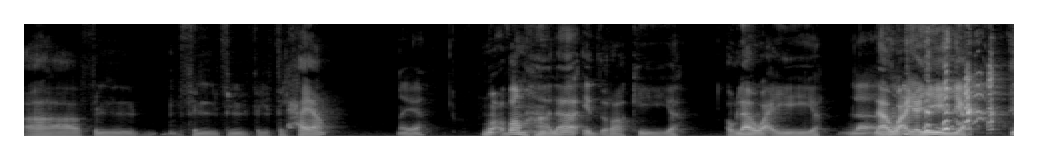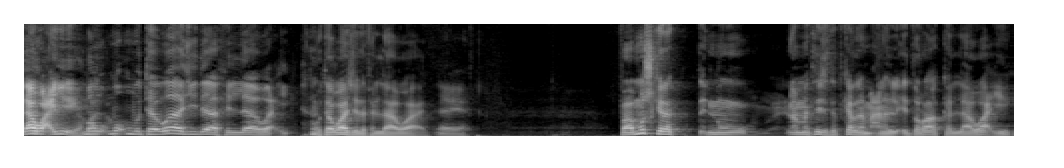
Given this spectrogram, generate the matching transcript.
آه في في في في, ال في الحياة أيوه معظمها لا إدراكية أو لا وعييه لا. لا وعيية. لا وعيية. متواجدة في اللاوعي. متواجدة في اللاواعي أيوه فمشكلة إنه لما تيجي تتكلم عن الإدراك اللاواعي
